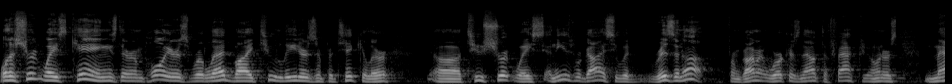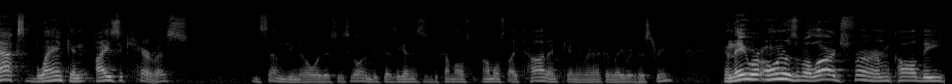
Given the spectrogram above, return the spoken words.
Well, the Shirtwaist Kings, their employers, were led by two leaders in particular, uh, two shirtwaists, and these were guys who had risen up from garment workers now to factory owners Max Blanck and Isaac Harris. And some of you know where this is going because, again, this has become almost, almost iconic in American labor history. And they were owners of a large firm called the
